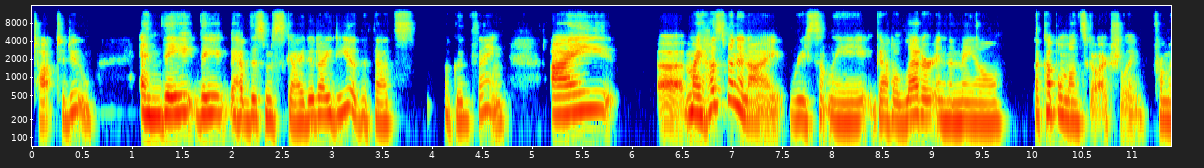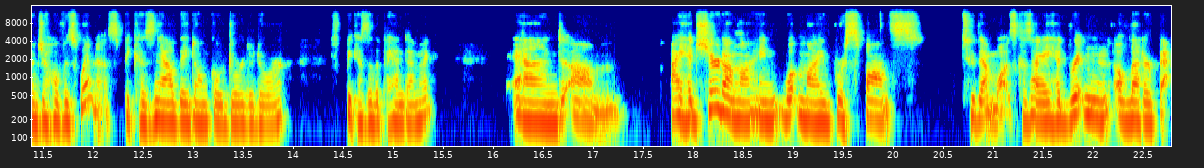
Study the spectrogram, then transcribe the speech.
taught to do and they they have this misguided idea that that's a good thing i uh, my husband and i recently got a letter in the mail a couple months ago actually from a jehovah's witness because now they don't go door to door because of the pandemic. And um, i had shared online what my response to them was because i had written a letter back.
